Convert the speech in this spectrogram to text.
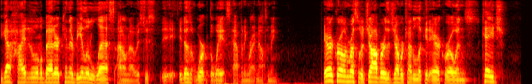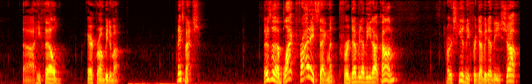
you gotta hide it a little better. Can there be a little less? I don't know. It's just it, it doesn't work the way it's happening right now to me. Eric Rowan wrestled a jobber. The jobber tried to look at Eric Rowan's cage. Uh, he failed. Eric Rowan beat him up. Next match. There's a Black Friday segment for WWE.com, or excuse me, for WWE Shop.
